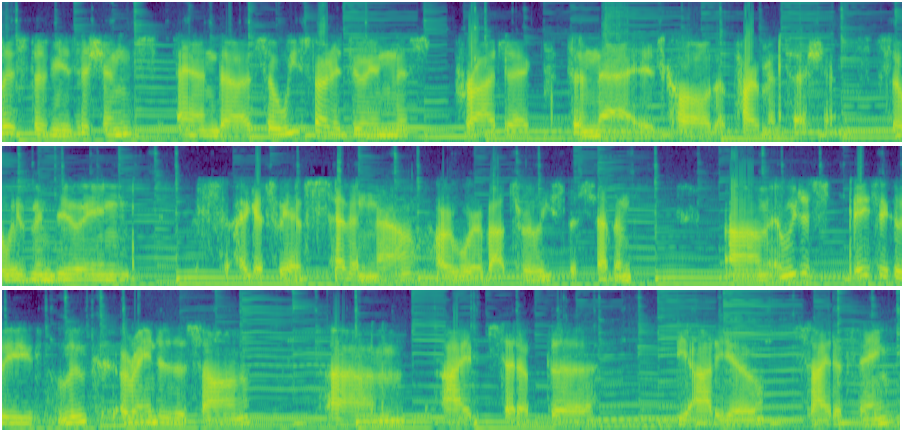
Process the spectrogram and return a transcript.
list of musicians. And uh, so we started doing this project, and that is called Apartment Sessions. So we've been doing, I guess we have seven now, or we're about to release the seventh. Um, and we just basically, Luke arranges a song. Um, I set up the the audio side of things,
